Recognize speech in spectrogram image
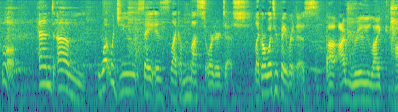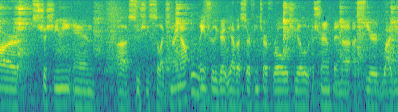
Cool. And um, what would you say is like a must-order dish? Like, or what's your favorite dish? Uh, I really like our sashimi and uh, sushi selection right now. I think it's really great. We have a surf and turf roll, which you get a little bit of shrimp and a, a seared wagyu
